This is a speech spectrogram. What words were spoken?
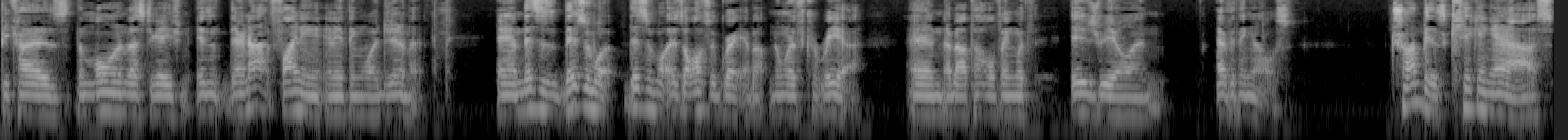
because the Mueller investigation isn't. They're not finding anything legitimate, And this is this is what this is what is also great about North Korea and about the whole thing with Israel and everything else. Trump is kicking ass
